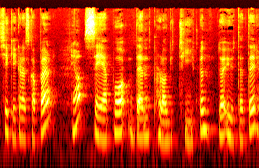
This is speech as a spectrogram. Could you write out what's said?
kikke i klesskapet. Ja. Se på den plaggtypen du er ute etter.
